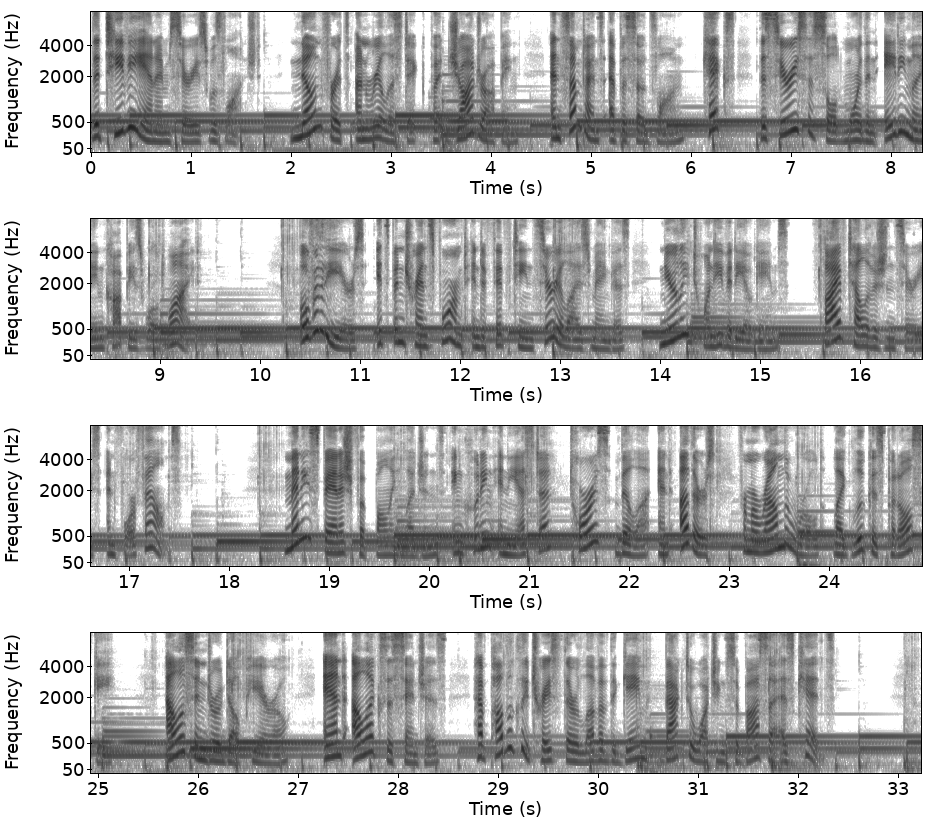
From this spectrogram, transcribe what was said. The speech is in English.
The TV anime series was launched. Known for its unrealistic but jaw dropping and sometimes episodes long kicks, the series has sold more than 80 million copies worldwide. Over the years, it's been transformed into 15 serialized mangas, nearly 20 video games, 5 television series, and 4 films. Many Spanish footballing legends, including Iniesta, Torres Villa, and others from around the world like Lucas Podolski, Alessandro Del Piero, and Alexis Sanchez, have publicly traced their love of the game back to watching Tsubasa as kids.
